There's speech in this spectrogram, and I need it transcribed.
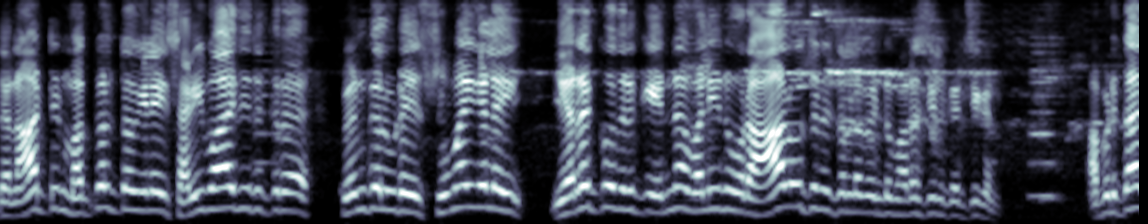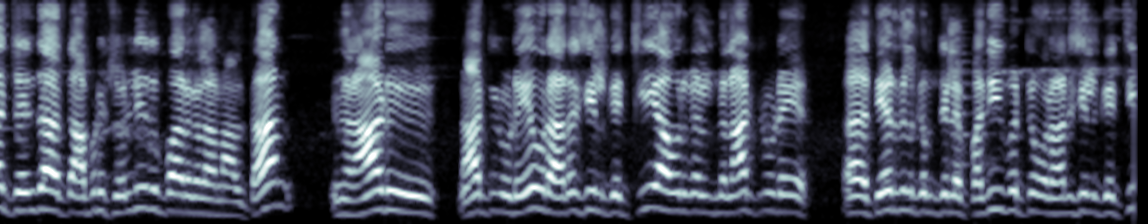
இந்த நாட்டின் மக்கள் தொகையிலே சரிபாதி இருக்கிற பெண்களுடைய சுமைகளை இறக்குவதற்கு என்ன வழின்னு ஒரு ஆலோசனை சொல்ல வேண்டும் அரசியல் கட்சிகள். அப்படித்தான் செஞ்சால் அப்படி சொல்லியிருப்பார்களானால் தான் இந்த நாடு நாட்டினுடைய ஒரு அரசியல் கட்சி அவர்கள் இந்த நாட்டினுடைய தேர்தல் கமிட்டியில் பதிவு பெற்ற ஒரு அரசியல் கட்சி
